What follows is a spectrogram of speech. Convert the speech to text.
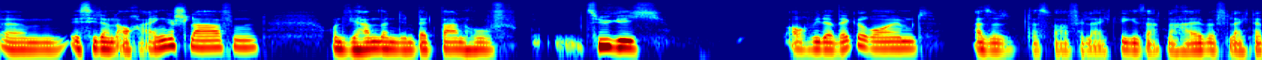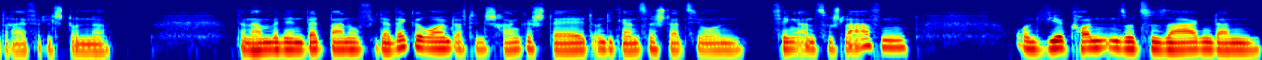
ähm, ist sie dann auch eingeschlafen. Und wir haben dann den Bettbahnhof zügig auch wieder weggeräumt. Also das war vielleicht, wie gesagt, eine halbe, vielleicht eine Dreiviertelstunde. Dann haben wir den Bettbahnhof wieder weggeräumt, auf den Schrank gestellt und die ganze Station fing an zu schlafen. Und wir konnten sozusagen dann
